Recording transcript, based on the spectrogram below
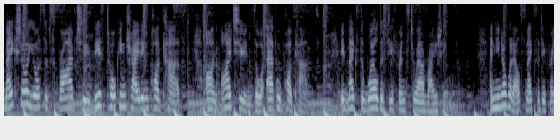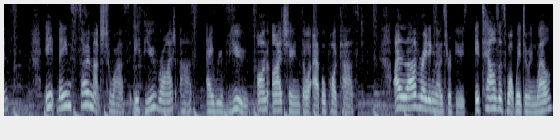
Make sure you're subscribed to this Talking Trading podcast on iTunes or Apple Podcast. It makes the world of difference to our ratings. And you know what else makes a difference? It means so much to us if you write us a review on iTunes or Apple Podcast. I love reading those reviews. It tells us what we're doing well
